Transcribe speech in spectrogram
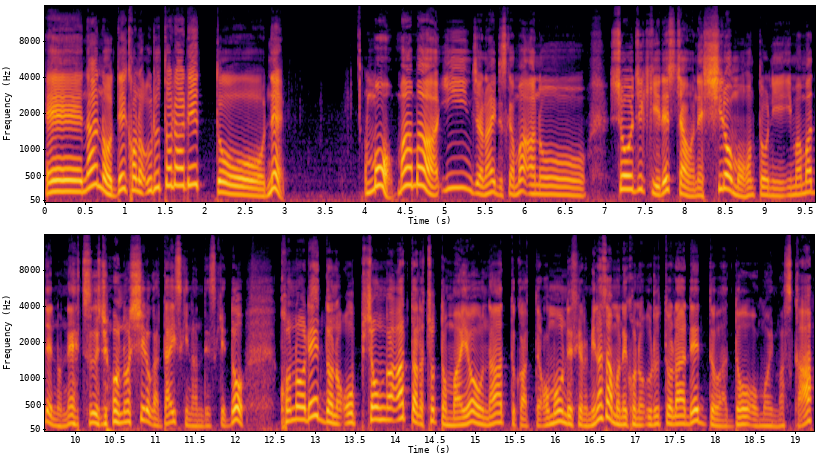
えー、なので、このウルトラレッドをね、もうまあまあいいんじゃないですか。まああのー、正直レスちゃんはね白も本当に今までのね 通常の白が大好きなんですけどこのレッドのオプションがあったらちょっと迷うなとかって思うんですけど皆さんもねこのウルトラレッドはどう思いますか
